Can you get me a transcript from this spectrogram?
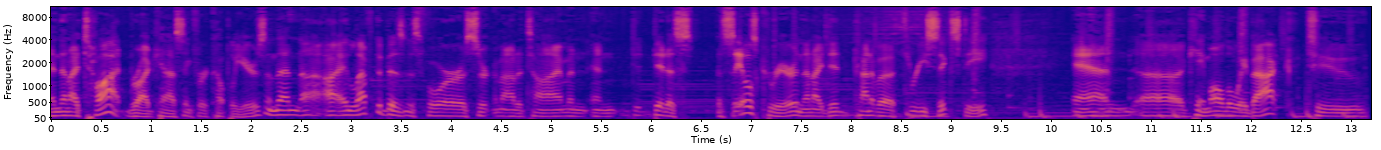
and then I taught broadcasting for a couple years, and then uh, I left the business for a certain amount of time, and and did, did a, a, sales career, and then I did kind of a 360, and uh, came all the way back to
